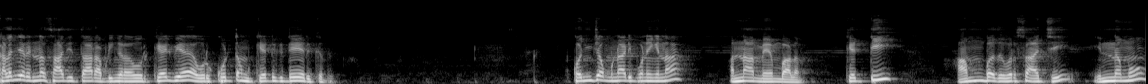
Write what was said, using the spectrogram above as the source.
கலைஞர் என்ன சாதித்தார்? அப்படிங்கிற ஒரு கேள்வியை ஒரு கூட்டம் கேட்டுக்கிட்டே இருக்குது. கொஞ்சம் முன்னாடி போனீங்கன்னா அண்ணா மேம்பாலம். கெட்டி ஐம்பது வருஷம் ஆச்சு. இன்னமும்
